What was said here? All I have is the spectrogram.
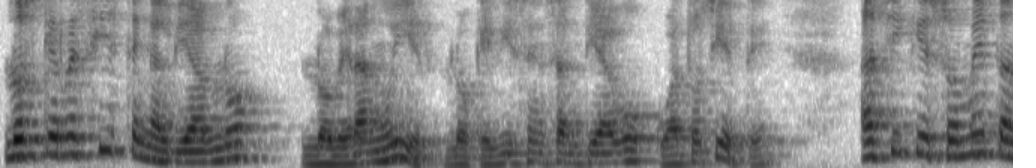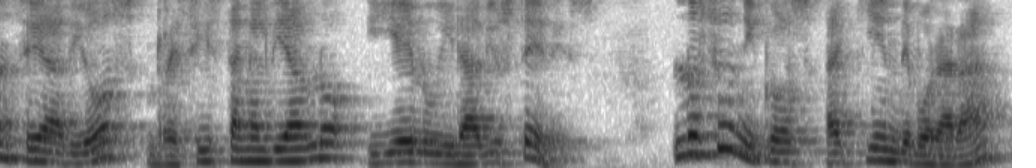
Los que resisten al diablo lo verán huir, lo que dice en Santiago 4.7, Así que sométanse a Dios, resistan al diablo y él huirá de ustedes. Los únicos a quien devorará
